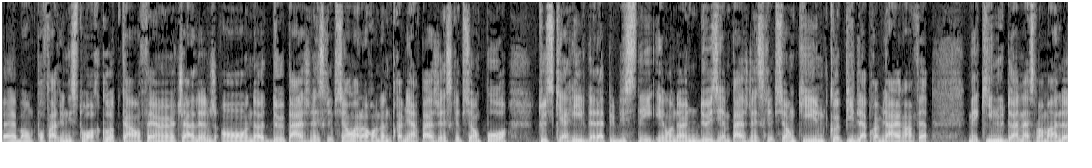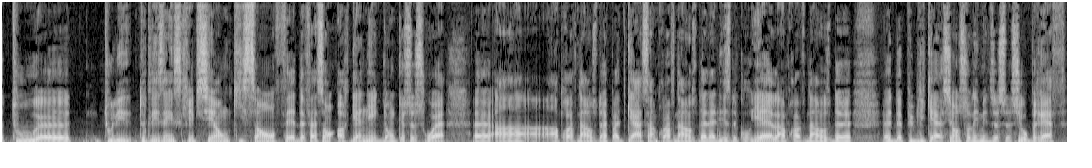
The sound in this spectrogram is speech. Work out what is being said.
euh, bon, pour faire une histoire courte, quand on fait un challenge, on a deux pages d'inscription. Alors, on a une première page d'inscription pour tout ce qui arrive de la publicité et on a une deuxième page d'inscription qui est une copie de la première, en fait, mais qui nous donne à ce moment-là tout... euh, tous les, toutes les inscriptions qui sont faites de façon organique, donc que ce soit euh, en, en provenance d'un podcast, en provenance de la liste de courriels, en provenance de, euh, de publications sur les médias sociaux, bref,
